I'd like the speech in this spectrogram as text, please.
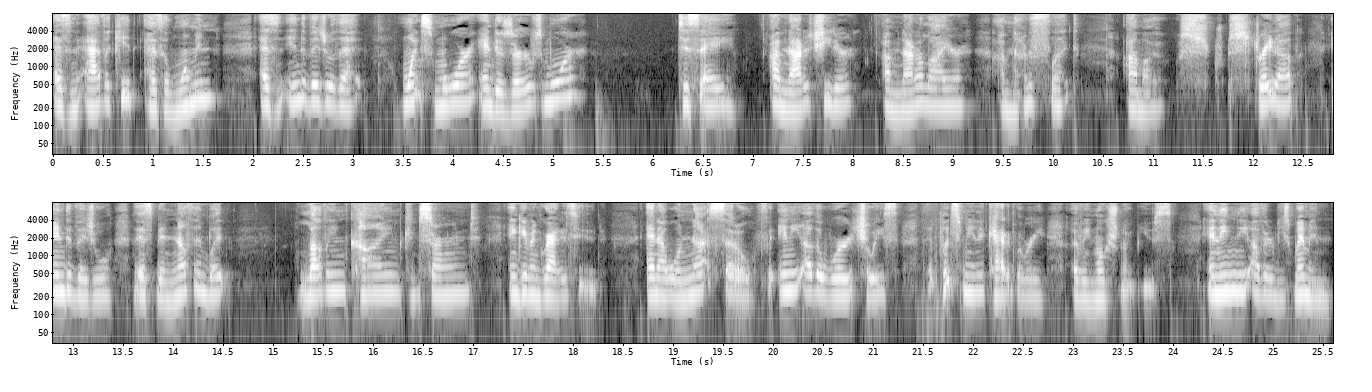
as an advocate, as a woman, as an individual that wants more and deserves more to say, I'm not a cheater. I'm not a liar. I'm not a slut. I'm a straight up individual that's been nothing but loving, kind, concerned, and giving gratitude. And I will not settle for any other word choice that puts me in a category of emotional abuse. And any other of these women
